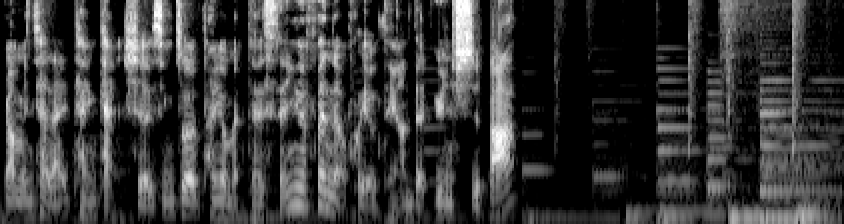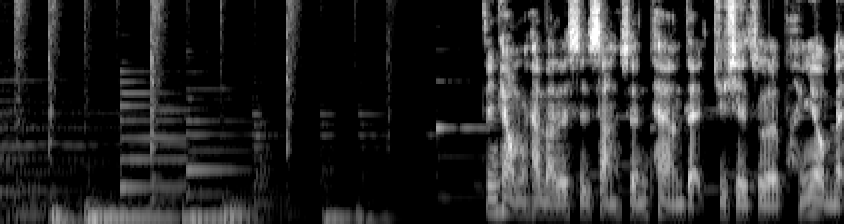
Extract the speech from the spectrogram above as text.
让我们一起来看看十二星座的朋友们在三月份呢会有怎样的运势吧。今天我们看到的是上升太阳在巨蟹座的朋友们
